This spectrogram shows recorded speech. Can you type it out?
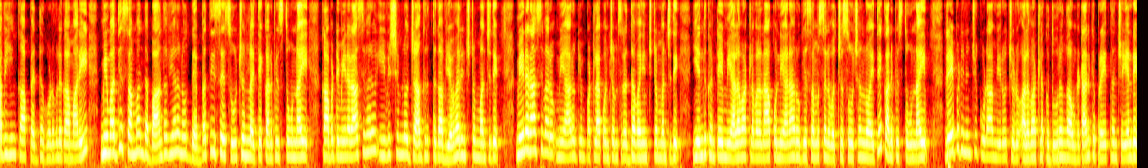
అవి ఇంకా పెద్ద గొడవలుగా మారి మీ మధ్య సంబంధ బాంధవ్యాలను దెబ్బతీసే సూచనలు అయితే కనిపిస్తూ ఉన్నాయి. కాబట్టి మీనరాశి వారు ఈ విషయంలో జాగ్రత్తగా వ్యవహరించడం మంచిది. మీనరాశి వారు మీ ఆరోగ్యం పట్ల కొంచెం శ్రద్ధ వహించడం మంచిది. ఎందుకంటే మీ అలవాట్ల వలన కొన్ని అనారోగ్య సమస్యలు వచ్చే సూచనలు అయితే కనిపిస్తూ ఉన్నాయి. రేపటి నుంచి కూడా మీరు చెడు అలవాట్లకు దూరంగా ఉండటానికి ప్రయత్నం చేయండి.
